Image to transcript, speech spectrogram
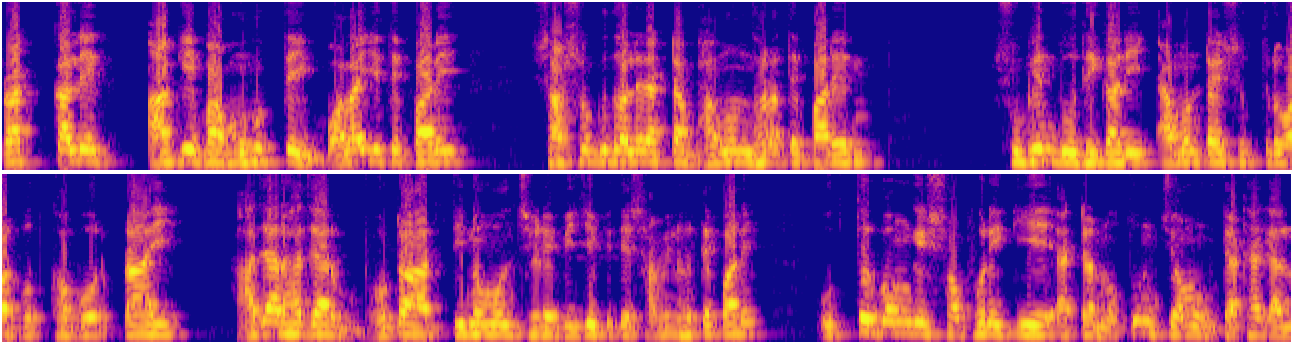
প্রাককালের আগে বা মুহূর্তেই বলাই যেতে পারে, শাসক দলের একটা ভাঙন ধরাতে পারেন। শুভেন্দু অধিকারী, এমনটাই সূত্র মারফত খবর। প্রায় হাজার হাজার ভোটার তৃণমূল ছেড়ে বিজেপিতে সামিল হতে পারে। উত্তরবঙ্গে সফরে গিয়ে একটা নতুন চমক দেখা গেল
